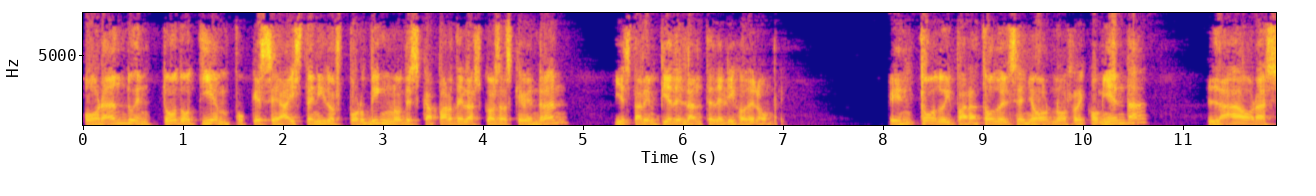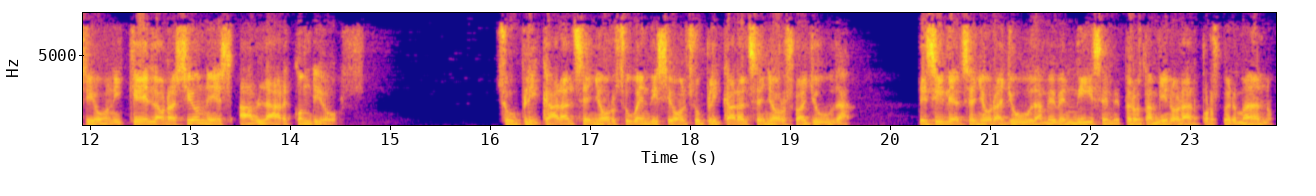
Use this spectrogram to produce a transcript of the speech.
orando en todo tiempo que seáis tenidos por dignos de escapar de las cosas que vendrán y estar en pie delante del Hijo del Hombre. En todo y para todo el Señor nos recomienda la oración. Y que la oración es hablar con Dios, suplicar al Señor su bendición, suplicar al Señor su ayuda, decirle al Señor ayúdame, bendíceme, pero también orar por su hermano,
